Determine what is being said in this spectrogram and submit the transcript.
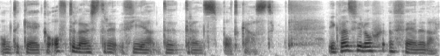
om te kijken of te luisteren via de Trends podcast. Ik wens u nog een fijne dag.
